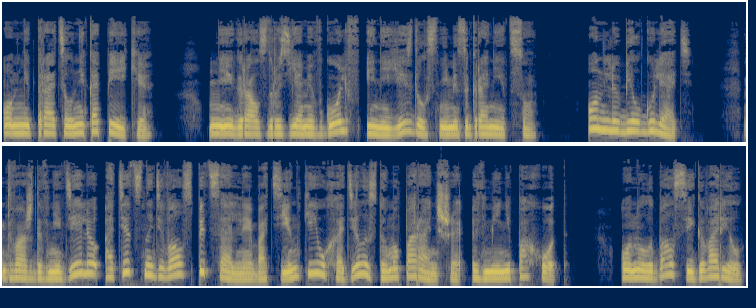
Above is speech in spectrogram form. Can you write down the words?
Он не тратил ни копейки, не играл с друзьями в гольф и не ездил с ними за границу. Он любил гулять. Дважды в неделю отец надевал специальные ботинки и уходил из дома пораньше, в мини-поход. Он улыбался и говорил,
